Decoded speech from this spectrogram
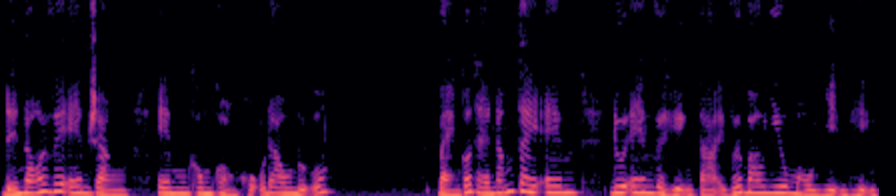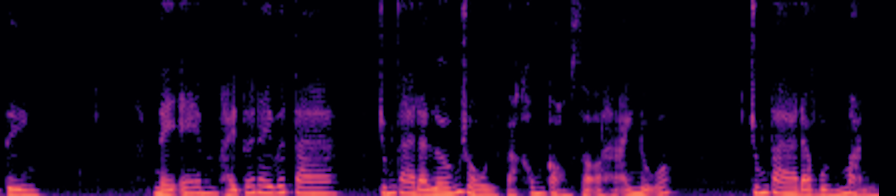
để nói với em rằng em không còn khổ đau nữa. Bạn có thể nắm tay em, đưa em về hiện tại với bao nhiêu màu nhiệm hiện tiền. Này em, hãy tới đây với ta. Chúng ta đã lớn rồi và không còn sợ hãi nữa. Chúng ta đã vững mạnh,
